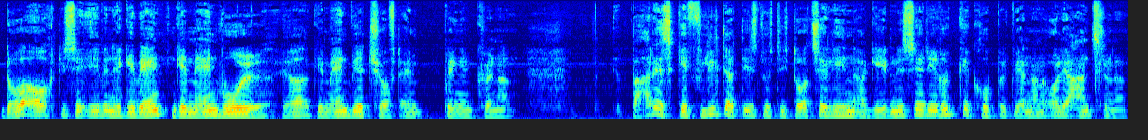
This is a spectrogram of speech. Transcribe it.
da auch diese Ebene Gemeinwohl, ja, Gemeinwirtschaft einbringen können. Bares gefiltert ist durch die tatsächlichen Ergebnisse, die rückgekoppelt werden an alle Einzelnen,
